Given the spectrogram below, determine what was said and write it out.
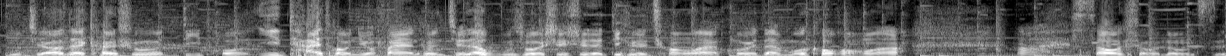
你只要在看书，低头一抬头，你就发现他们绝对无所事事的盯着窗外，或者在抹口红啊，唉，搔首弄姿，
